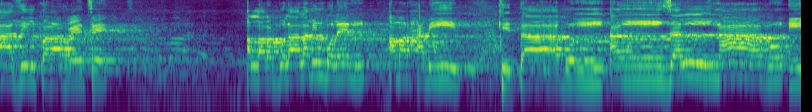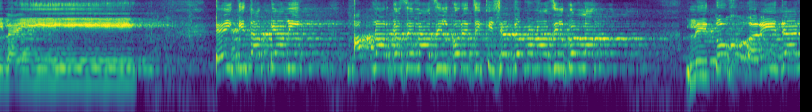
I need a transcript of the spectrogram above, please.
নাজিল করা হয়েছে? আল্লাহ রাব্বুল আলামিন বলেন, আমার হাবিব কিতাবুন আনজালনাহু ইলাইক। এই কিতাবকে আমি আপনার কাছে নাজিল করেছি, কিসের জন্য নাজিল করলাম? লিতুখরিজান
